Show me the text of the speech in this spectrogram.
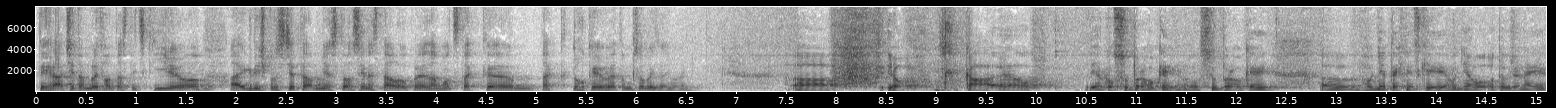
ty hráči tam byli fantastický, že jo? Mm. A i když prostě tam město asi nestálo úplně za moc, tak, tak to hokejové to muselo být zajímavé. Uh, jo, KL jako super hokej, super hokej, uh, hodně technicky, hodně otevřený,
